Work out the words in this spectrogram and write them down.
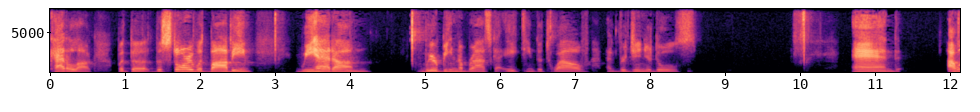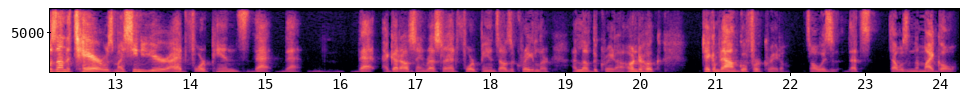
catalog. But the the story with Bobby, we had um we were beating Nebraska 18 to 12 at Virginia Duals. And I was on a tear. It was my senior year. I had four pins that that that I got outstanding wrestler. I had four pins. I was a cradler. I love the cradle. Underhook, take them down, go for a cradle. It's always that's that was my goal.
